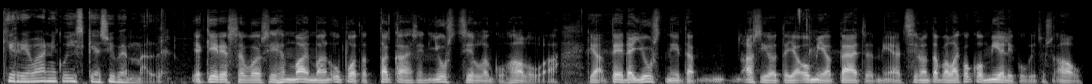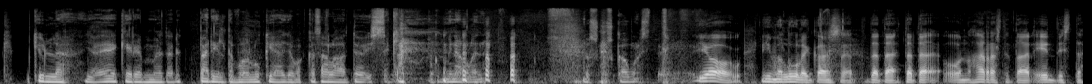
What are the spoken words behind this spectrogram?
kirja vaan niin kuin iskee syvemmälle. Ja kirjassa voi siihen maailmaan upota takaisin just silloin, kun haluaa. Ja tehdä just niitä asioita ja omia päätelmiä. Että silloin tavallaan koko mielikuvitus auki. Kyllä, ja e-kirjan myötä nyt pädiltä voi lukea jo vaikka salaa töissäkin, kun minä olen joskus kauan sitten. Joo, niin mä luulen kanssa, että tätä, tätä on, harrastetaan entistä,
